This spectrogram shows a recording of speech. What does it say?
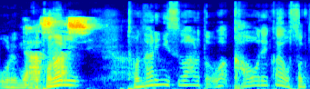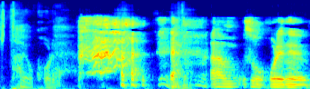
俺もう隣隣に座ると、うわ、顔でかいおっさん来たよ、これ。あ、そう、これね、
